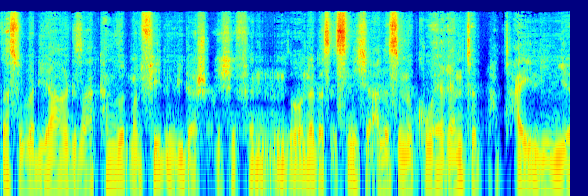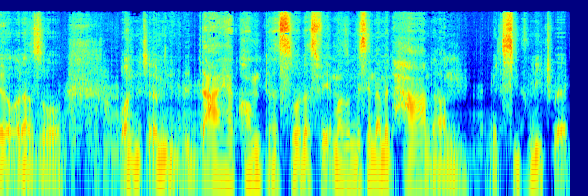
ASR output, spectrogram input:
was wir über die Jahre gesagt haben, wird man viele Widersprüche finden. So, ne? Das ist nicht alles so eine kohärente Parteilinie oder so. Und ähm, daher kommt das so, dass wir immer so ein bisschen damit hadern mit diesem Politrap.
